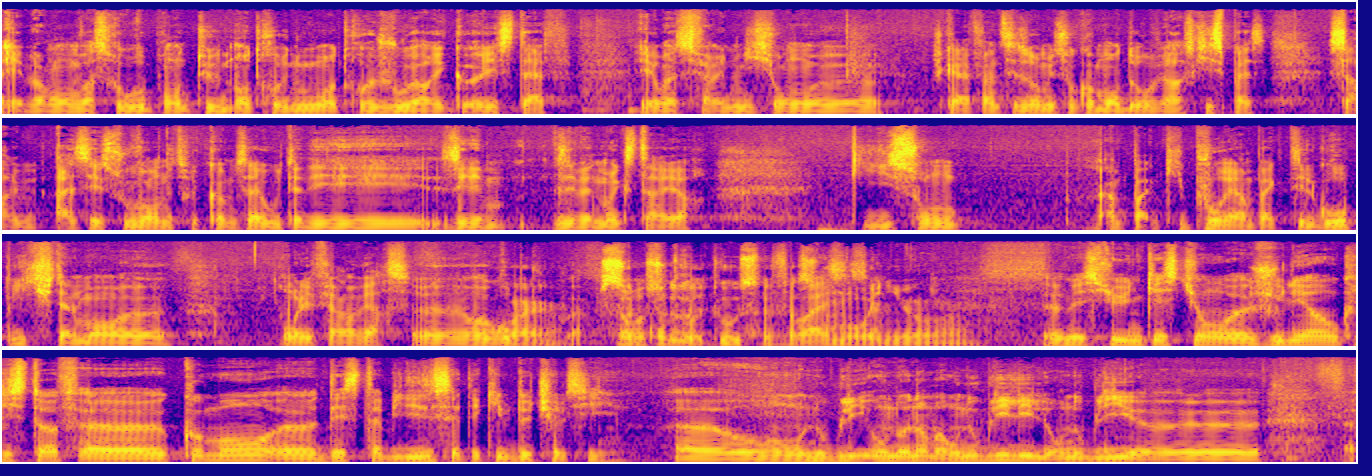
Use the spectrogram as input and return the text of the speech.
eh ben, on va se regrouper entre, nous, entre joueurs et, staff, et on va se faire une mission euh, jusqu'à la fin de saison, mission commando. On verra ce qui se passe. Ça arrive assez souvent des trucs comme ça où tu as des, des événements extérieurs qui sont qui pourraient impacter le groupe, mais finalement euh, on les fait inverse, euh, regroupe ouais, tout, quoi. seul contre tous, façon Ouais. Mourinho. Euh, messieurs, une question, euh, Julien ou Christophe, euh, comment euh, déstabiliser cette équipe de Chelsea? Euh, on oublie, on, non, mais on oublie Lille, on oublie euh, euh,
